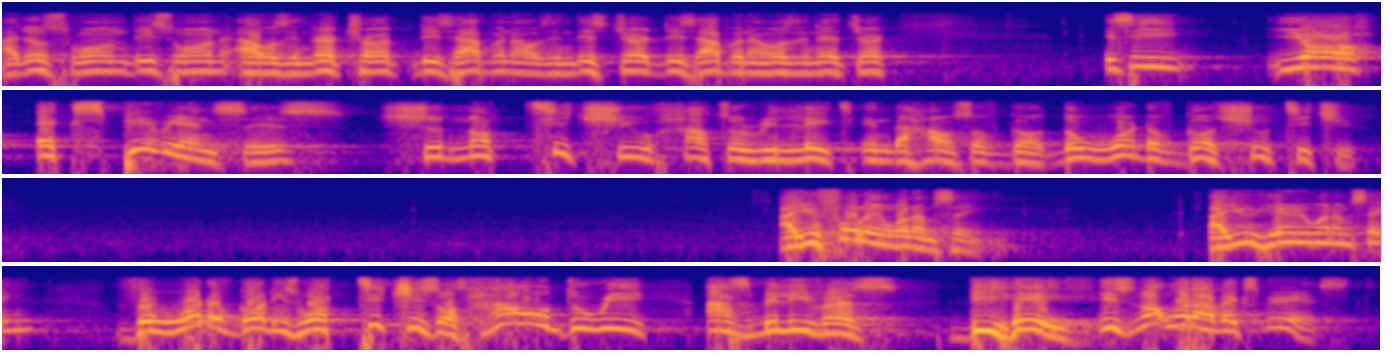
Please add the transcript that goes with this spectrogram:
I just want this one. I was in that church. This happened. I was in this church. This happened. I was in that church. You see, your experiences should not teach you how to relate in the house of God. The word of God should teach you. Are you following what I'm saying? Are you hearing what I'm saying? The Word of God is what teaches us. How do we, as believers, behave? It's not what I've experienced,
